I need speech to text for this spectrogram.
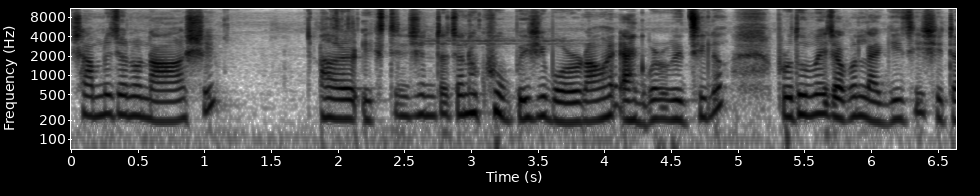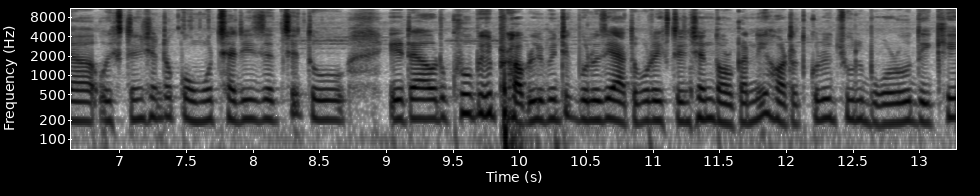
সামনে যেন না আসে। আর এক্সটেনশনটা যেন খুব বেশি বড় না হয় একবার হয়েছিল। প্রথমে যখন লাগিয়েছি সেটা ওই এক্সটেনশনটা কোমর ছাড়িয়ে যাচ্ছে তো এটা ওর খুবই প্রবলেমেটিক বলে যে এত বড় এক্সটেনশন দরকার নেই। হঠাৎ করে চুল বড় দেখে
